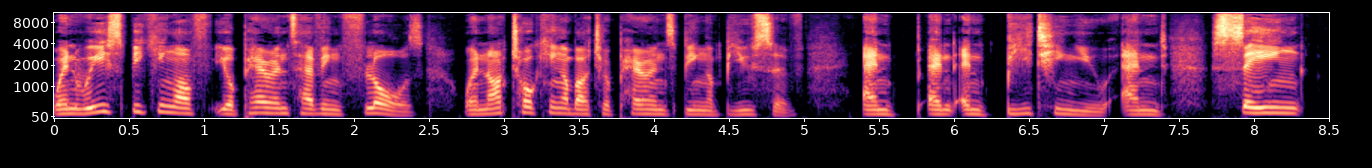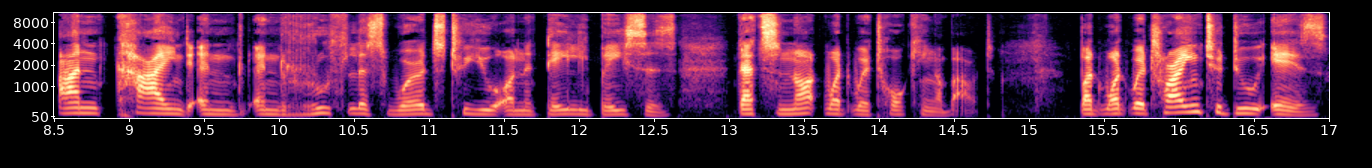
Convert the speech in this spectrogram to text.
When we're speaking of your parents having flaws, we're not talking about your parents being abusive and and and beating you and saying unkind and and ruthless words to you on a daily basis. That's not what we're talking about. But what we're trying to do is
